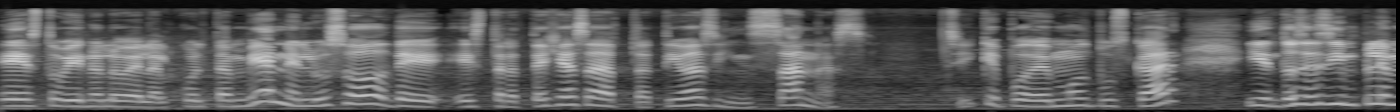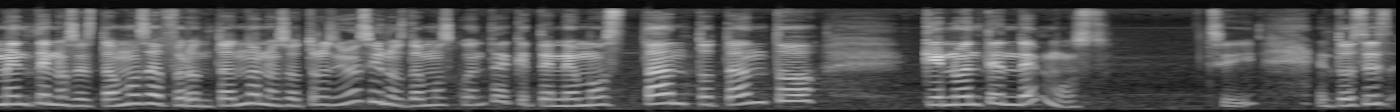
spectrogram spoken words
esto viene lo del alcohol también, el uso de estrategias adaptativas insanas. ¿Sí? que podemos buscar y entonces simplemente nos estamos afrontando a nosotros mismos y nos damos cuenta que tenemos tanto, tanto que no entendemos. ¿Sí? Entonces,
